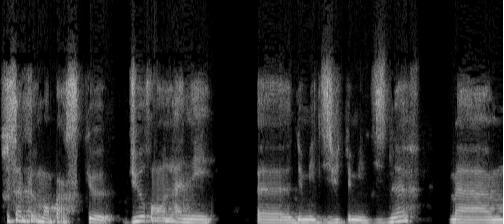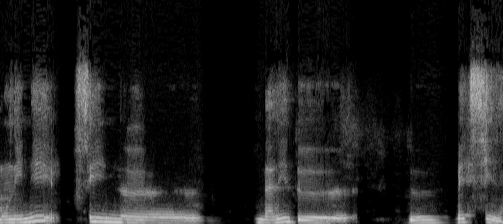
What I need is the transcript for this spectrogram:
Tout simplement parce que durant l'année 2018-2019, euh, mon aîné fait une, une année de, de, médecine.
